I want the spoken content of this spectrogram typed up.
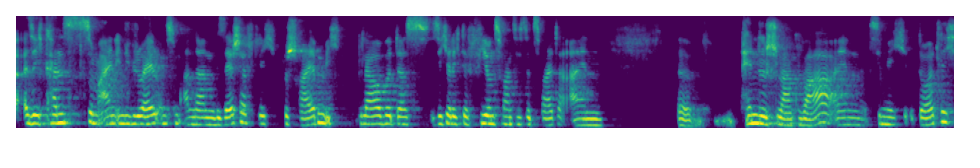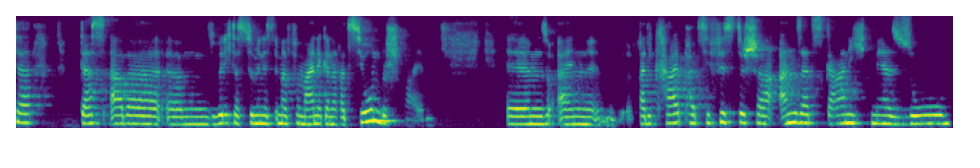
also ich kann es zum einen individuell und zum anderen gesellschaftlich beschreiben. Ich glaube, dass sicherlich der 24.02. ein äh, Pendelschlag war, ein ziemlich deutlicher. Das aber, ähm, so würde ich das zumindest immer für meine Generation beschreiben, ähm, so ein radikal pazifistischer Ansatz gar nicht mehr so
